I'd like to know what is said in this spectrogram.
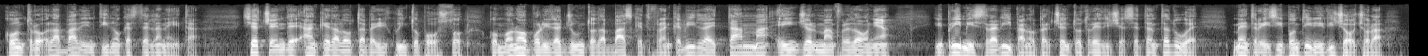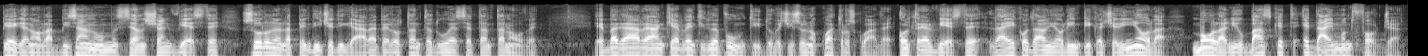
contro la Valentino Castellaneta. Si accende anche la lotta per il quinto posto, con Monopoli raggiunto da Basket Francavilla e Tamma e Angel Manfredonia. I primi straripano per 113 a 72, mentre i Sipontini di Ciociola piegano la Bisanum Sunshine Vieste solo nell'appendice di gara per 82 a 79 e Bagar anche a 22 punti, dove ci sono quattro squadre. Oltre al Vieste, la Eco Downy Olimpica Cerignola, Mola New Basket e Diamond Foggia.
